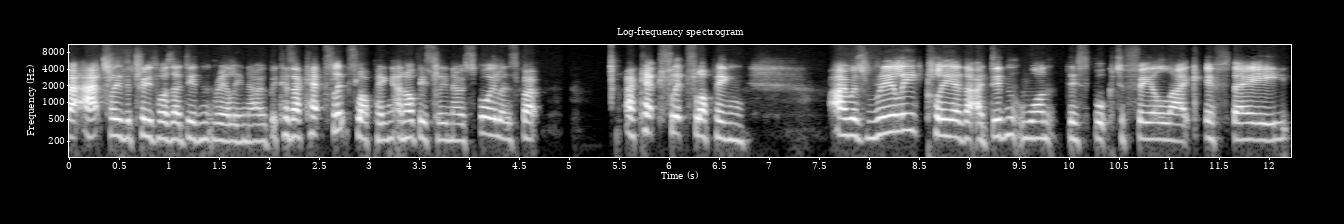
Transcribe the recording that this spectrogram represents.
But actually, the truth was, I didn't really know because I kept flip flopping, and obviously, no spoilers, but I kept flip flopping. I was really clear that I didn't want this book to feel like if they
